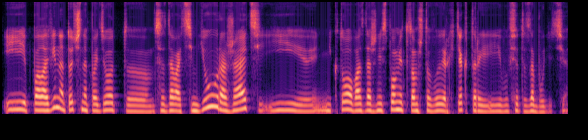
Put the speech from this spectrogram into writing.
и половина точно пойдет э, создавать семью, рожать, и никто о вас даже не вспомнит о том, что вы архитекторы, и вы все это забудете.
